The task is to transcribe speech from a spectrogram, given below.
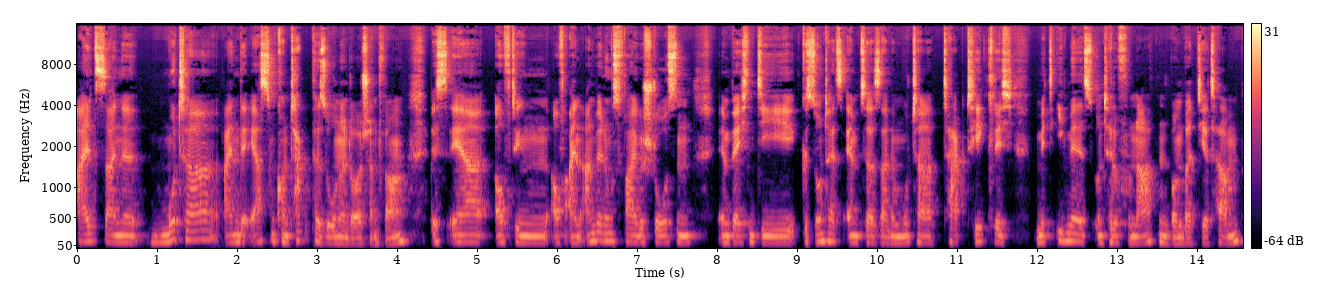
als seine Mutter eine der ersten Kontaktpersonen in Deutschland war, ist er auf den, auf einen Anwendungsfall gestoßen, in welchen die Gesundheitsämter seine Mutter tagtäglich mit E-Mails und Telefonaten bombardiert haben,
